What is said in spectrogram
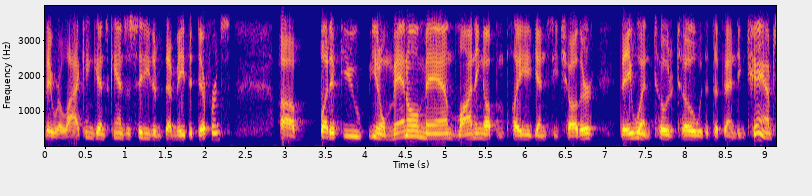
they were lacking against Kansas City to, that made the difference. Uh, but if you, you know, man on man, lining up and playing against each other, they went toe to toe with the defending champs.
